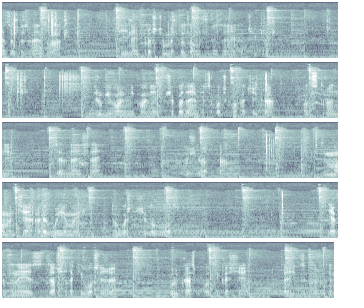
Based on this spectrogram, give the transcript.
Węzeł bez węzła, czyli najprostszą metodą wiązania haczyka. Drugi wolny koniec przekładamy przez oczko haczyka od strony zewnętrznej do środka. I w tym momencie regulujemy długość naszego włosu. Ja wykonuję zawsze takie włosy, że kulka spotyka się tutaj z gurtem.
